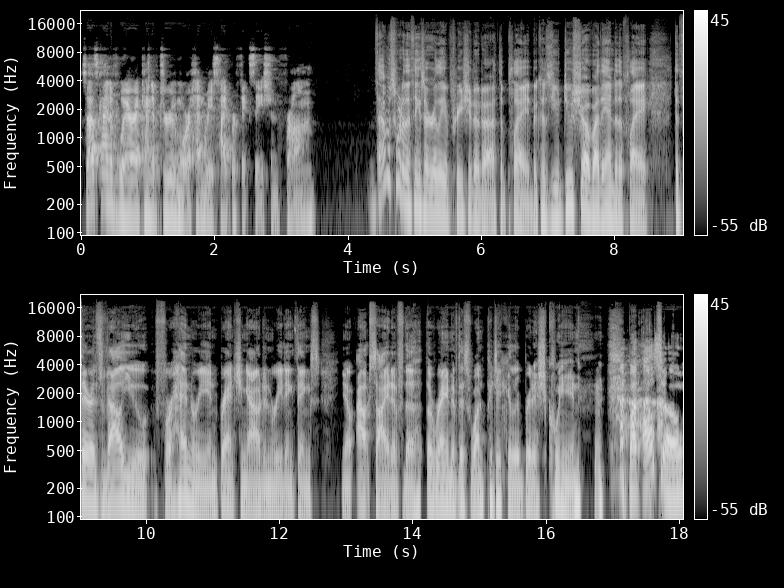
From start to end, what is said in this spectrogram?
So that's kind of where I kind of drew more Henry's hyperfixation from that was one of the things I really appreciated at the play because you do show by the end of the play that there is value for Henry in branching out and reading things, you know, outside of the the reign of this one particular British queen. but also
